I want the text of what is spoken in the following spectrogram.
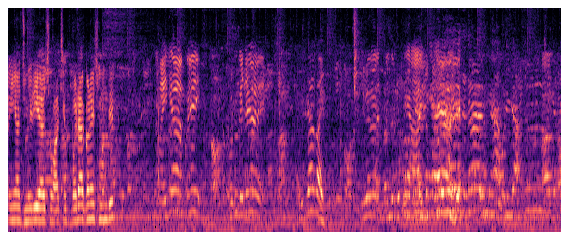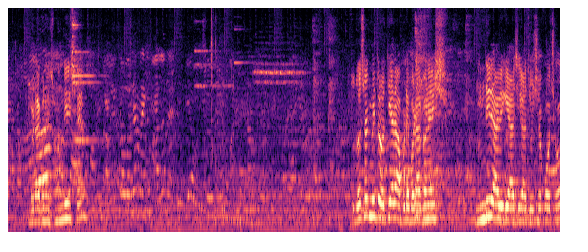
અહીંયા જોઈ રહ્યા છો આ છે બડા ગણેશ મંદિર. બડા ગણેશ મંદિર છે. તો દર્શક મિત્રો અત્યારે આપણે બડા ગણેશ મંદિર આવી ગયા છીએ આ જોઈ શકો છો.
